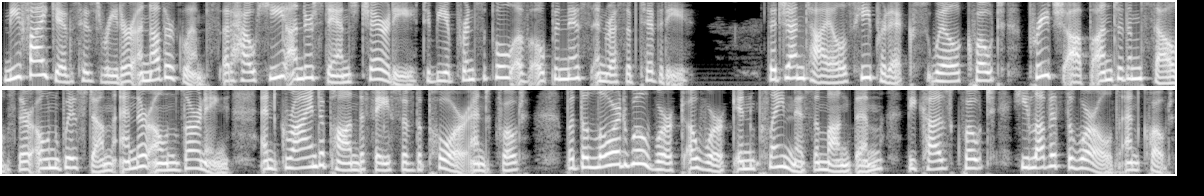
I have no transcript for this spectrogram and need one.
Nephi gives his reader another glimpse at how he understands charity to be a principle of openness and receptivity. The Gentiles, he predicts, will, quote, preach up unto themselves their own wisdom and their own learning, and grind upon the face of the poor, end quote. But the Lord will work a work in plainness among them, because, quote, he loveth the world, end quote.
